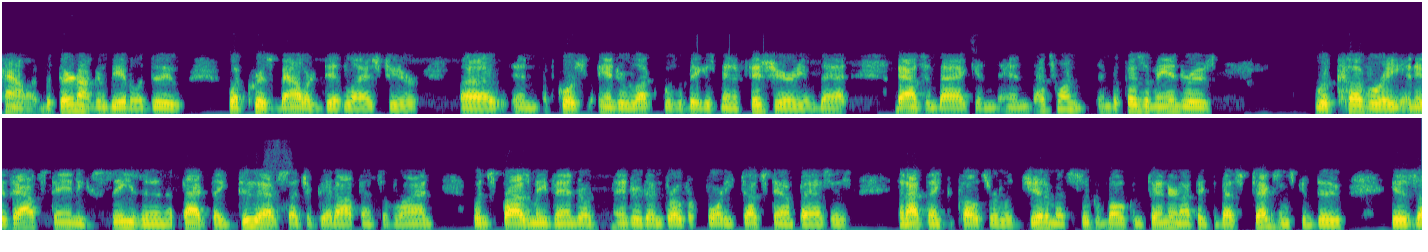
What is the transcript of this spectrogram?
talent. But they're not going to be able to do what Chris Ballard did last year. Uh, and of course, Andrew Luck was the biggest beneficiary of that, bouncing back. And, and that's one, and because of Andrew's recovery and his outstanding season, and the fact they do have such a good offensive line, wouldn't surprise me if Andrew, Andrew doesn't throw for 40 touchdown passes. And I think the Colts are a legitimate Super Bowl contender. And I think the best Texans can do is uh,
